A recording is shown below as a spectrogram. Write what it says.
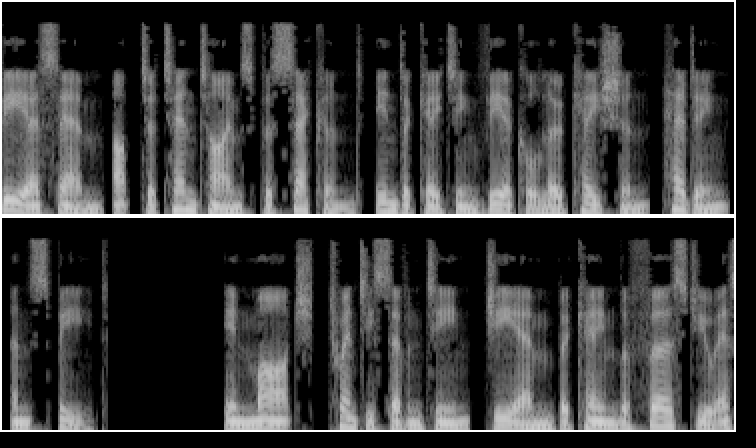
BSM up to 10 times per second, indicating vehicle location, heading, and speed. In March, 2017, GM became the first U.S.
